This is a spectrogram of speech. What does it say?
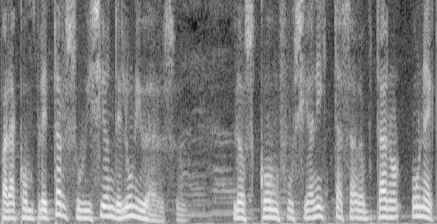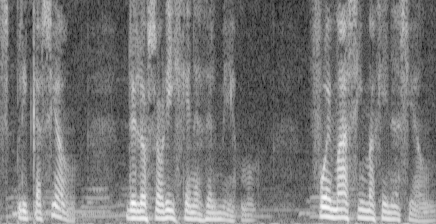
Para completar su visión del universo, los confucianistas adoptaron una explicación de los orígenes del mismo. Fue más imaginación.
